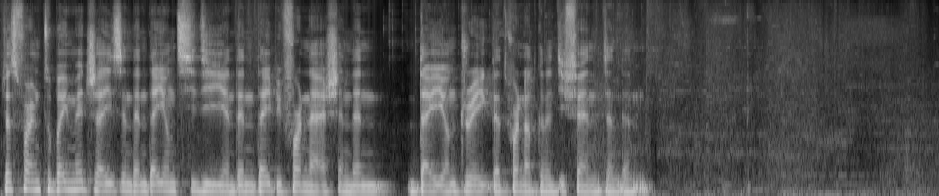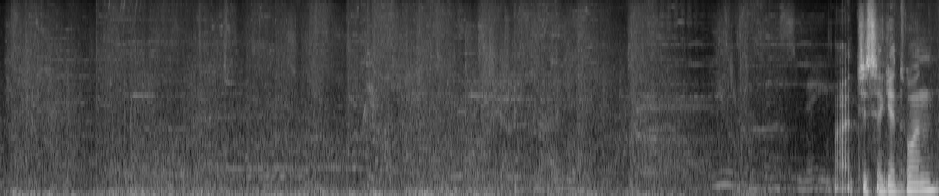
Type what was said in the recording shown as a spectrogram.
just for him to buy Mejai's and then die on CD and then die before Nash and then die on Drake that we're not gonna defend and then. Just I get one.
